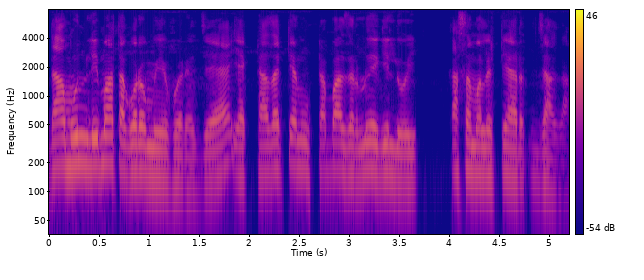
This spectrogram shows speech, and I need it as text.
দাম শুনলি মাথা গরম হয়ে পড়ে যে একটা হাজার টেন উঠটা বাজার লয়ে গেল ওই কাঁচামালের টেয়ার জায়গা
